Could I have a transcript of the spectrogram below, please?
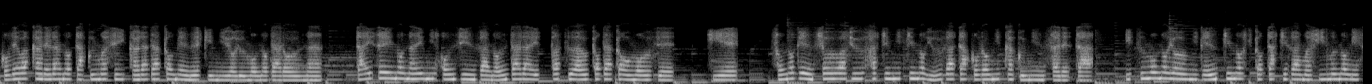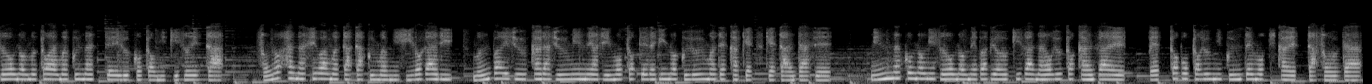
これは彼らのたくましい体と免疫によるものだろうな。耐性のない日本人が飲んだら一発アウトだと思うぜ。冷え。その現象は18日の夕方頃に確認された。いつものように現地の人たちがマヒムの水を飲むと甘くなっていることに気づいた。その話は瞬く間に広がり、ムンバイ中から住民や地元テレビのクルーまで駆けつけたんだぜ。みんなこの水を飲めば病気が治ると考え、ペットボトルに組んで持ち帰ったそうだ。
